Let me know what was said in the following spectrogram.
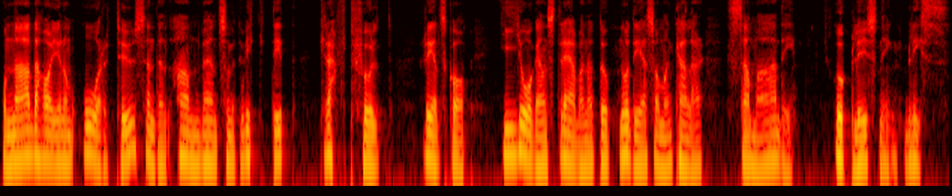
Och nada har genom årtusenden använts som ett viktigt, kraftfullt redskap i yogans strävan att uppnå det som man kallar samadhi, upplysning, bliss,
